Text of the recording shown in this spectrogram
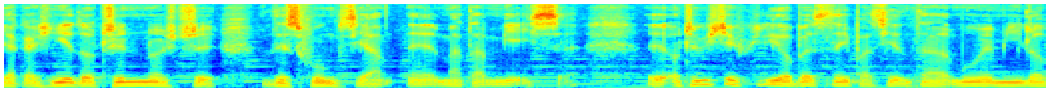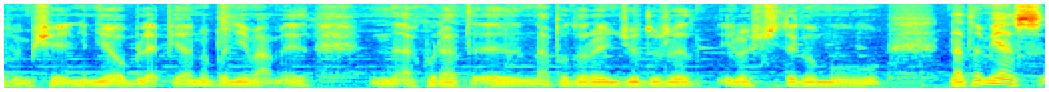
jakaś niedoczynność czy dysfunkcja e, ma tam miejsce. E, oczywiście w chwili obecnej pacjenta mułem nilowym się nie oblepia, no bo nie mamy akurat e, na podorędziu duże ilości tego mułu. Natomiast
